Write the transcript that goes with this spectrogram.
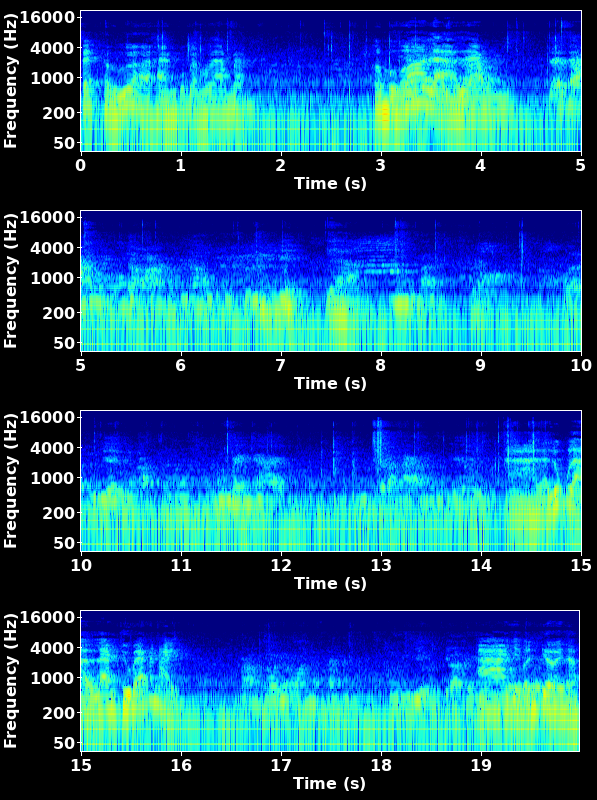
Test thử à, hàng của bạn Lan bán. Hôm bữa là Lan trái táo nó cũng nhỏ nó không có được chuyện gì. Ừ, dạ, về đắp mười mấy ngày à là lúc là Lan chưa bán cái này. Về bến chơi à về bánh chơi hả?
